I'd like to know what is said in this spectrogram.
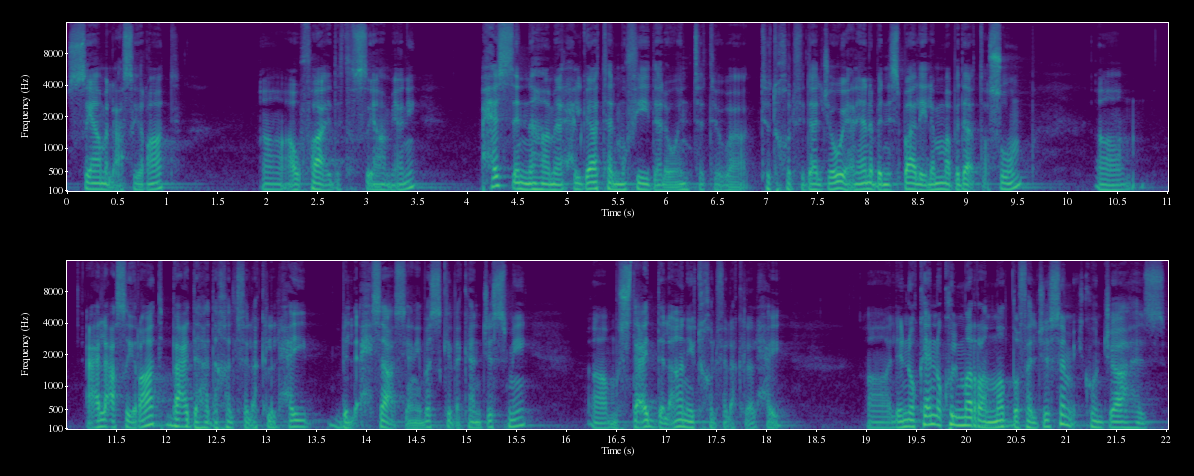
صيام العصيرات. أو فائدة الصيام يعني. أحس إنها من الحلقات المفيدة لو أنت تبغى تدخل في ذا الجو. يعني أنا بالنسبة لي لما بدأت أصوم على العصيرات بعدها دخلت في الأكل الحي بالإحساس. يعني بس كذا كان جسمي مستعد الآن يدخل في الأكل الحي. لأنه كأنه كل مرة ننظف الجسم يكون جاهز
